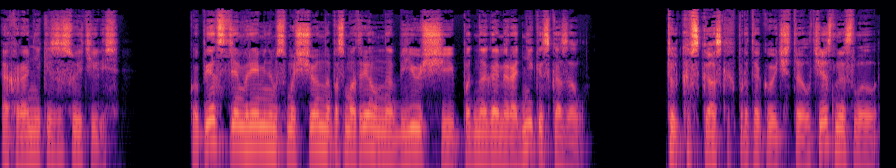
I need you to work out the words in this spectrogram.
Охранники засуетились. Купец тем временем смущенно посмотрел на бьющий под ногами родник и сказал. Только в сказках про такое читал, честное слово.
